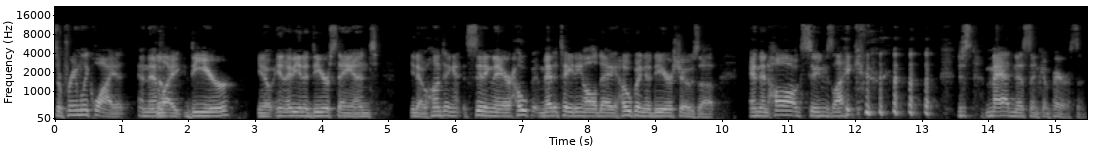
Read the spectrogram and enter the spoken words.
supremely quiet, and then yep. like deer, you know, in, maybe in a deer stand, you know, hunting, sitting there, hoping, meditating all day, hoping a deer shows up, and then hog seems like just madness in comparison.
